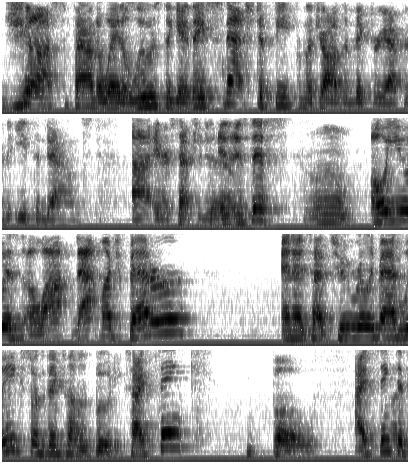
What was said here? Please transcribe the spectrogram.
just found a way to lose the game. They snatched defeat from the jaws of victory after the Ethan Downs uh, interception. Is- Yeah. Is, this I. OU is a lot that much better and has had two really bad weeks, or the Big 12 is booty? So I think Both. I think the I Big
